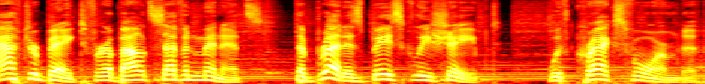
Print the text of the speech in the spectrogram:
After baked for about 7 minutes, the bread is basically shaped, with cracks formed.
